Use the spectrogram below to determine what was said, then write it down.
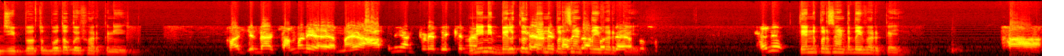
ਜੀ ਬਹੁਤ ਬਹੁਤਾ ਕੋਈ ਫ਼ਰਕ ਨਹੀਂ। ਹਾਂ ਜਿੰਨਾ ਸਾਹਮਣੇ ਆਇਆ ਮੈਂ ਆਪ ਨਹੀਂ ਅੰਕੜੇ ਦੇਖੇ ਮੈਂ ਨਹੀਂ, ਨਹੀਂ, ਬਿਲਕੁਲ ਸਿਆਣੇ 3% ਦਾ ਹੀ ਫ਼ਰਕ ਹੈ। ਹੈ ਜੀ 3% ਦਾ ਹੀ ਫ਼ਰਕ ਹੈ। ਹਾਂ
